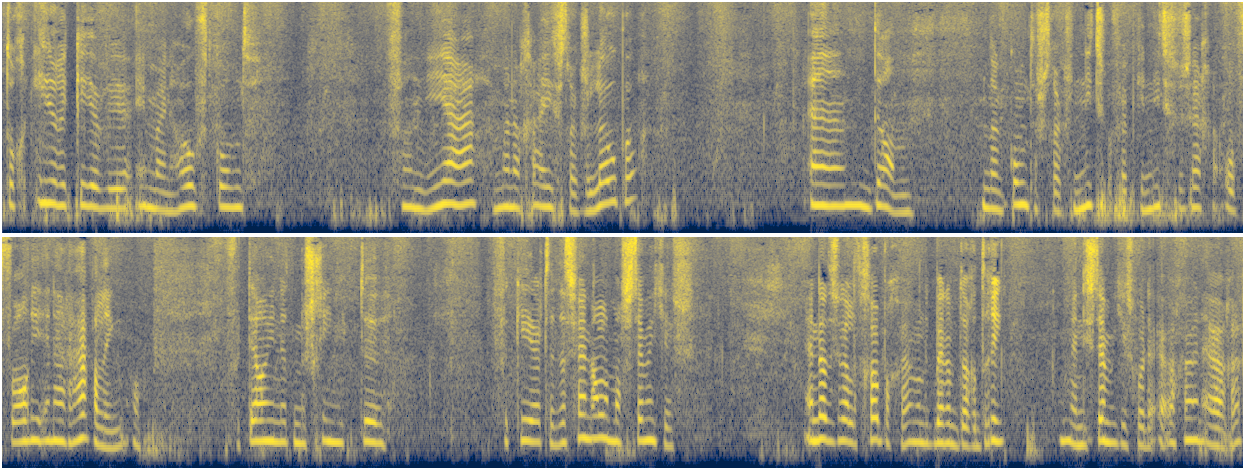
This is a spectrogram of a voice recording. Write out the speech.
toch iedere keer weer in mijn hoofd komt. Van ja, maar dan ga je straks lopen. En dan? Dan komt er straks niets of heb je niets te zeggen. Of val je in herhaling. Of vertel je het misschien te verkeerd. En dat zijn allemaal stemmetjes. En dat is wel het grappige, want ik ben op dag drie. En die stemmetjes worden erger en erger.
